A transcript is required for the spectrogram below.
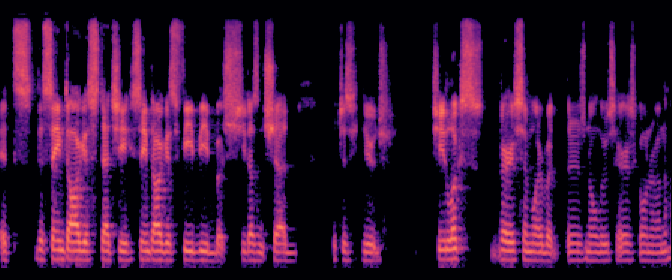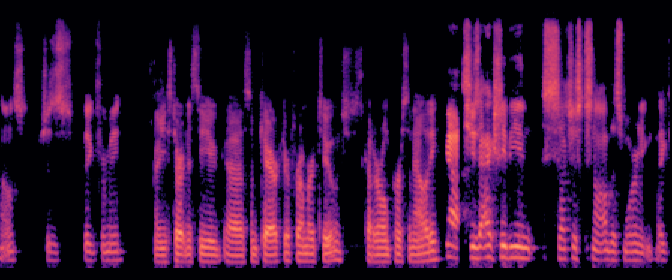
it's the same dog as Stetchy, same dog as Phoebe, but she doesn't shed, which is huge. She looks very similar, but there's no loose hairs going around the house, which is big for me. Are you starting to see uh, some character from her too? She's got her own personality. Yeah, she's actually being such a snob this morning. Like,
